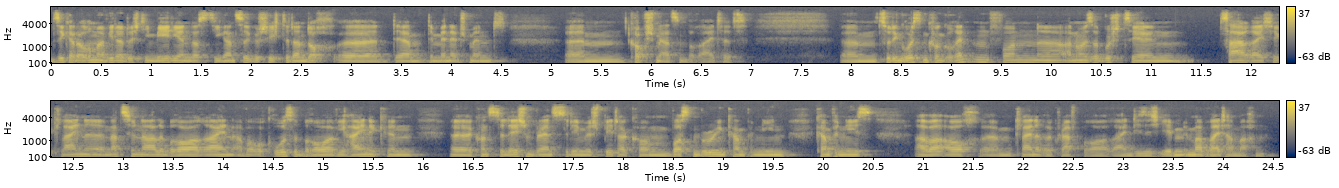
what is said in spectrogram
sickert auch immer wieder durch die Medien, dass die ganze Geschichte dann doch äh, der, dem Management ähm, Kopfschmerzen bereitet. Ähm, zu den größten Konkurrenten von äh, Anheuser-Busch zählen zahlreiche kleine nationale Brauereien, aber auch große Brauer wie Heineken, äh, Constellation Brands, zu denen wir später kommen, Boston Brewing Company, Companies, aber auch ähm, kleinere Craft-Brauereien, die sich eben immer breiter machen.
